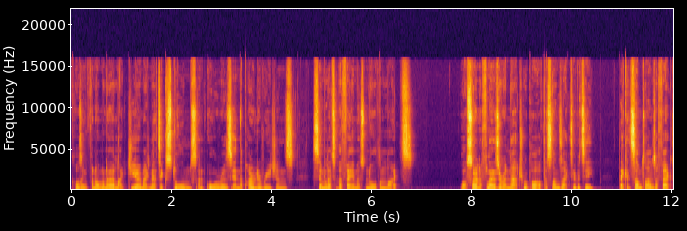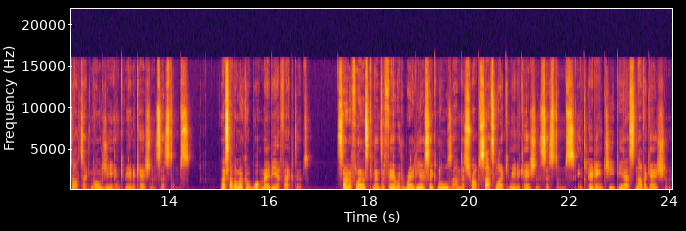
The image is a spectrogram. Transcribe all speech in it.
causing phenomena like geomagnetic storms and auroras in the polar regions similar to the famous Northern Lights. While solar flares are a natural part of the sun's activity, they can sometimes affect our technology and communication systems. Let's have a look at what may be affected. Solar flares can interfere with radio signals and disrupt satellite communication systems, including GPS navigation.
